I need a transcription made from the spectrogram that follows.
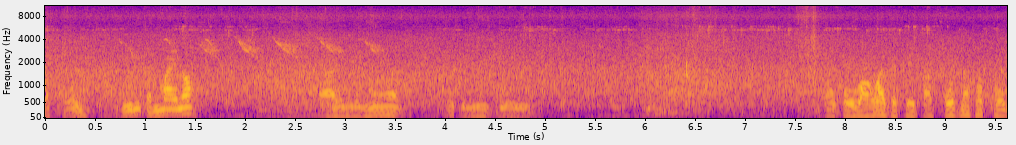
ครับผมลุ้นกันไหมเนาะตายอย่างนี้ครับก็จะมีตัวยเขาก็หวังว่าจะเป็นปลาโคตนะครับผม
